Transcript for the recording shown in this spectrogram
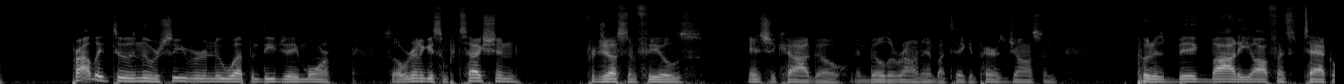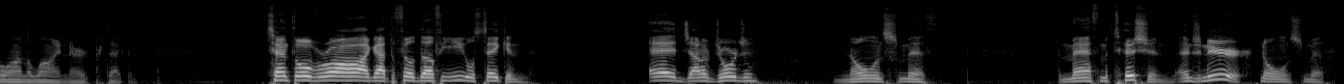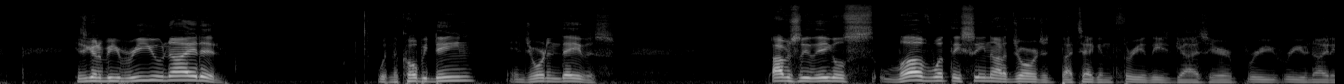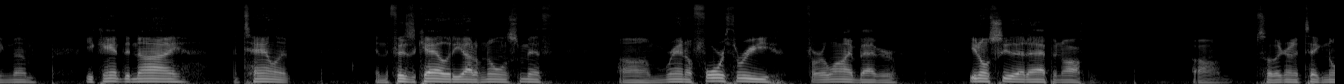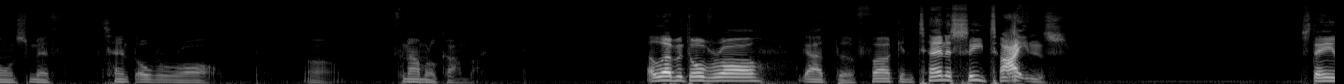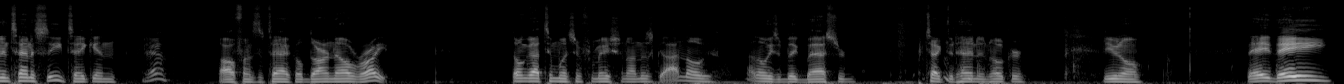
probably to his new receiver, new weapon, DJ Moore. So we're gonna get some protection for Justin Fields in Chicago and build around him by taking Paris Johnson, put his big body offensive tackle on the line there to protect him. Tenth overall, I got the Philadelphia Eagles taking edge out of Georgia, Nolan Smith, the mathematician, engineer Nolan Smith. He's going to be reunited with Nakobe Dean and Jordan Davis. Obviously, the Eagles love what they've seen out of Georgia by taking three of these guys here, re- reuniting them. You can't deny the talent and the physicality out of Nolan Smith. Um, ran a 4 3 for a linebacker. You don't see that happen often. Um, so they're going to take Nolan Smith 10th overall. Um, phenomenal combine. 11th overall, got the fucking Tennessee Titans. Staying in Tennessee, taking Yeah. offensive tackle Darnell Wright. Don't got too much information on this guy. I know, I know he's a big bastard. Protected Hendon Hooker. You know, they they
